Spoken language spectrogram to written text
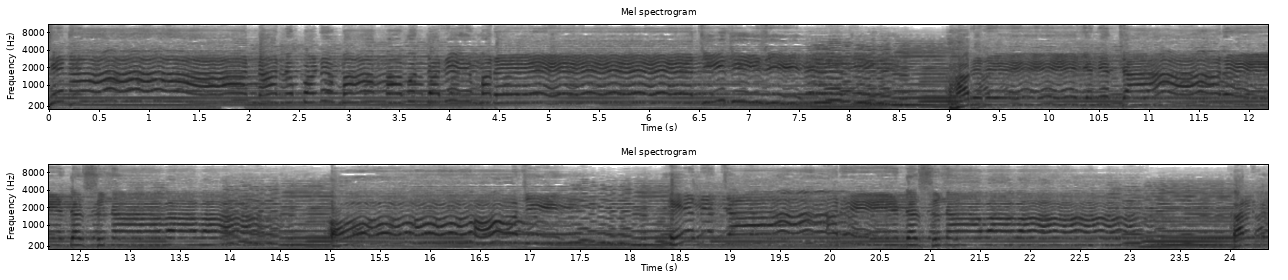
જેના હરે રે એને ચારે દસના વાવા દસના વાવા કારણ કે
